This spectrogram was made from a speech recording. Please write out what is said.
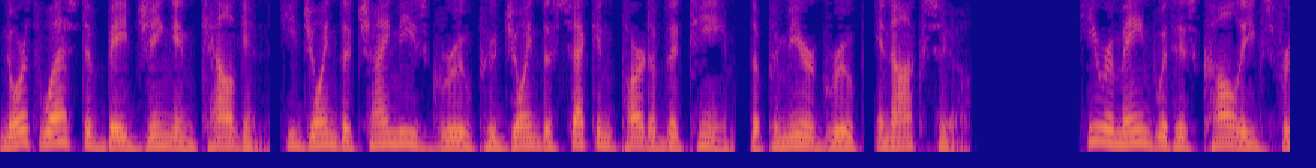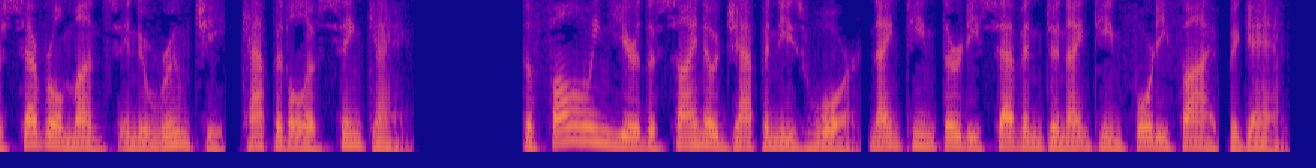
Northwest of Beijing in Kalgan, he joined the Chinese group who joined the second part of the team, the Pamir Group, in Aksu. He remained with his colleagues for several months in Urumqi, capital of Sinkiang. The following year the Sino-Japanese War 1937 began.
